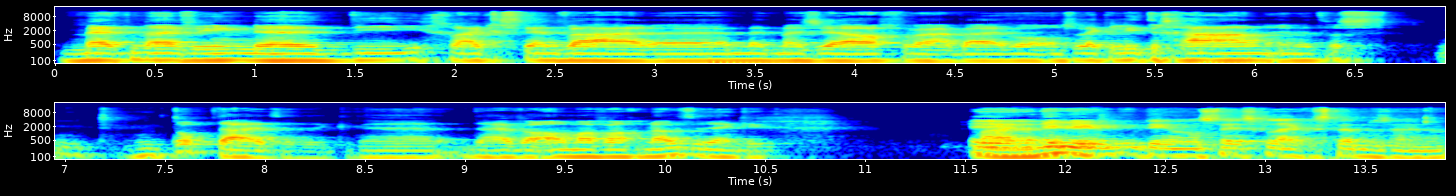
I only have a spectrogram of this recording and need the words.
met mijn vrienden die gelijkgestemd waren met mijzelf, waarbij we ons lekker lieten gaan. En het was een toptijd. Ik, eh, daar hebben we allemaal van genoten, denk ik. Maar ik, nu- denk- ik denk dat we nog steeds gelijkgestemden zijn hoor.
